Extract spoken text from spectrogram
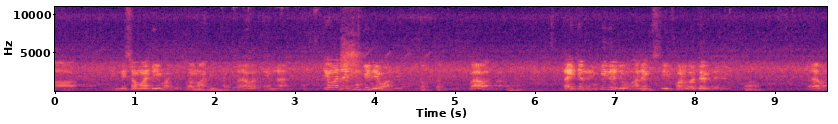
અ, એમની સમાધિ હોય. સમાધિ બરાબર? એમના તેમાં જઈને મૂકી દેવાની બરાબર? ત્યાં જઈને મૂકી દેજો અને શ્રીફળ વધારી દેજો. બરાબર?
